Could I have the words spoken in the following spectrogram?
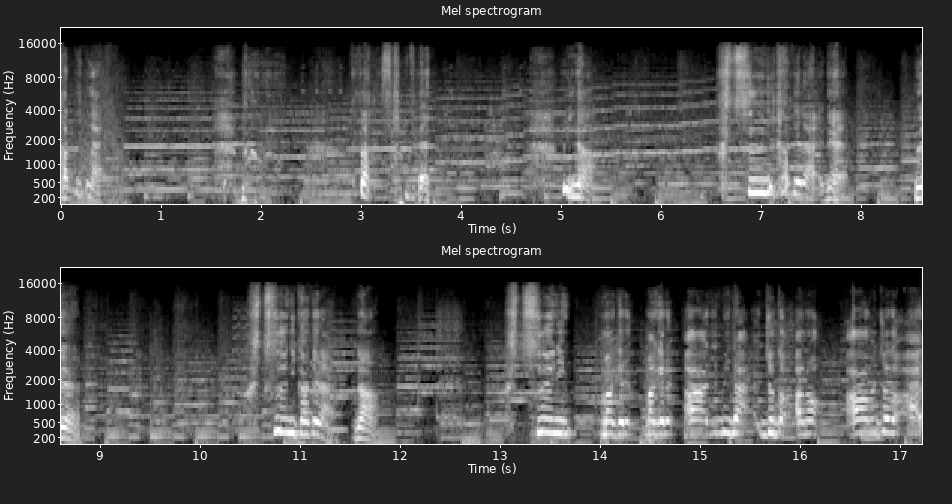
勝てない。助けて。みんな、普通に勝てない。ねえ。ねえ。普通に勝てない。なあ。普通に負ける、負ける。あ、みんな、ちょっと、あの、あ、ちょっと、あ、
